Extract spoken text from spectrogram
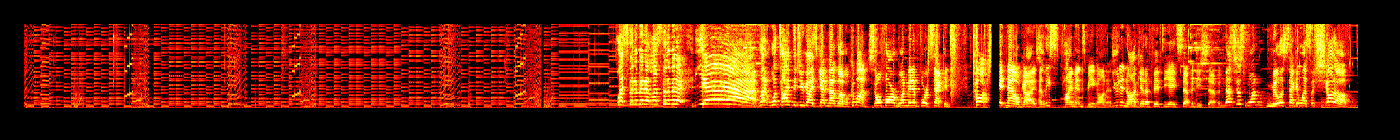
Less than a minute, less than a minute. Yeah! Let, what time did you guys get in that level? Come on. So far, one minute, four seconds. Talk shit now, guys. At least Pieman's being honest. You did not get a 5877. That's just one millisecond less. Shut up.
